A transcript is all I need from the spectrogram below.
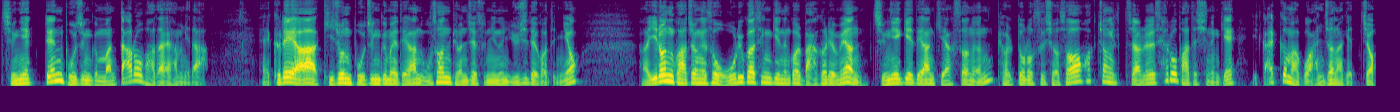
증액된 보증금만 따로 받아야 합니다. 예, 그래야 기존 보증금에 대한 우선 변제 순위는 유지되거든요. 아, 이런 과정에서 오류가 생기는 걸 막으려면 증액에 대한 계약서는 별도로 쓰셔서 확정일자를 새로 받으시는 게 깔끔하고 안전하겠죠.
